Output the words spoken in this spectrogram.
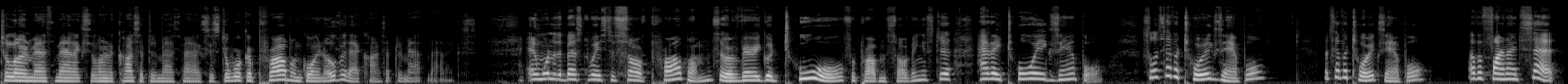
to learn mathematics, to learn a concept in mathematics, is to work a problem going over that concept in mathematics. And one of the best ways to solve problems, or a very good tool for problem solving, is to have a toy example. So let's have a toy example. Let's have a toy example of a finite set.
